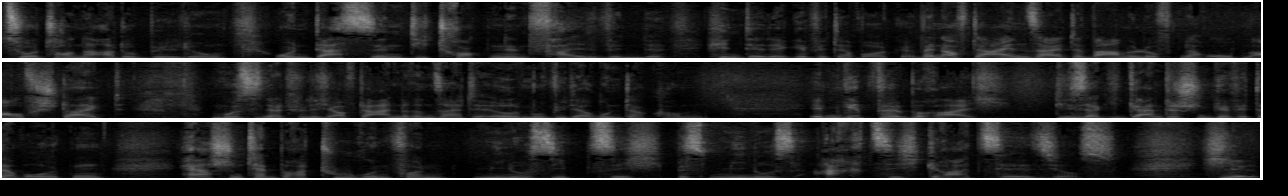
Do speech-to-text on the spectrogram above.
zur Tornadobildung und das sind die trockenen Fallwinde hinter der Gewitterwolke. Wenn auf der einen Seite warme Luft nach oben aufsteigt, muss sie natürlich auf der anderen Seite irgendwo wieder runterkommen. Im Gipfelbereich dieser gigantischen Gewitterwolken herrschen Temperaturen von minus 70 bis minus 80 Grad Celsius. Hier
